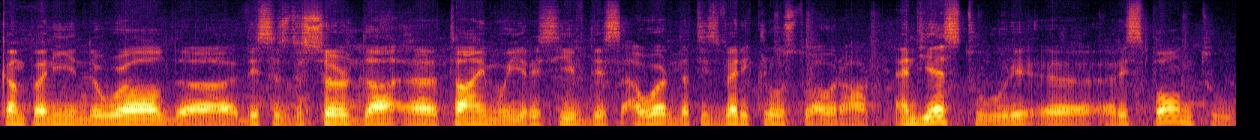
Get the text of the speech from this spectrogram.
company in the world. Uh, this is the third uh, time we received this award that is very close to our heart. And yes, to re- uh, respond to,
